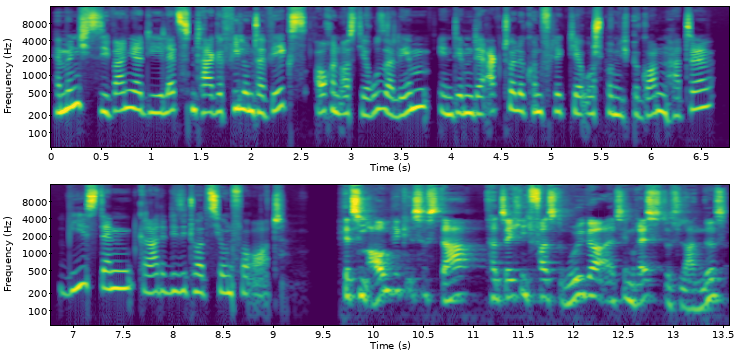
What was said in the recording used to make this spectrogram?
Herr Münch, Sie waren ja die letzten Tage viel unterwegs, auch in Ostjerusalem, in dem der aktuelle Konflikt ja ursprünglich begonnen hatte. Wie ist denn gerade die Situation vor Ort? Jetzt im Augenblick ist es da tatsächlich fast ruhiger als im Rest des Landes.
